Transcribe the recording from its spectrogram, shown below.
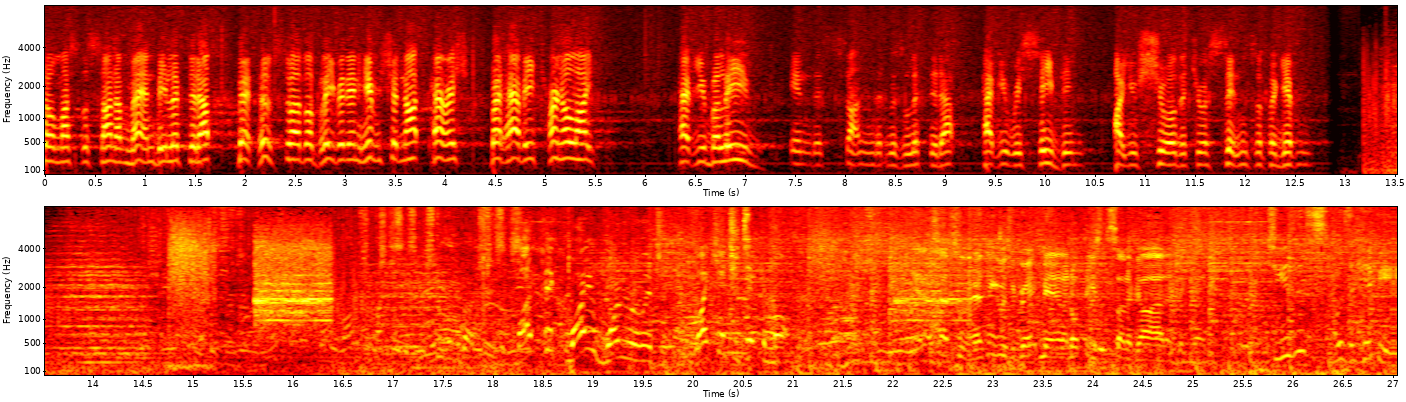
so must the Son of Man be lifted up, that whosoever believeth in him should not perish, but have eternal life. Have you believed in the Son that was lifted up? Have you received him? Are you sure that your sins are forgiven? Why pick? Why one religion? Why can't you take them all? Yes, absolutely. I think he was a great man. I don't think he's the son of God. I think that. Jesus was a hippie.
